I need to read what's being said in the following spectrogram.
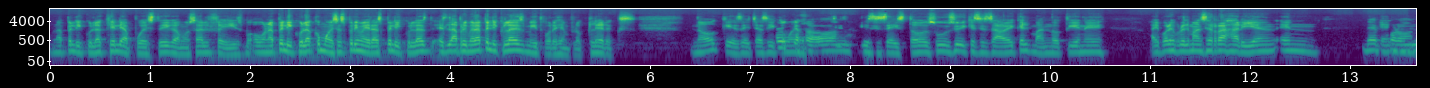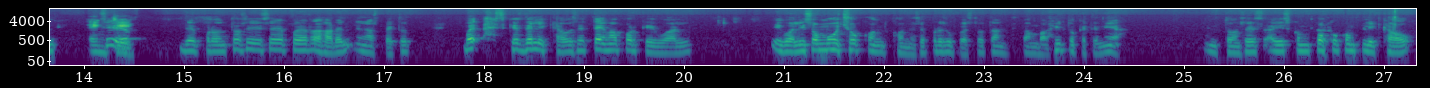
una película que le apueste, digamos, al Facebook, o una película como esas primeras películas, es la primera película de Smith, por ejemplo, Clerks, ¿no? Que es hecha así como en son... 16, todo sucio, y que se sabe que el man no tiene. Ahí, por ejemplo, el man se rajaría en. en de pronto. ¿En, en sí, qué? De, de, pronto sí se puede rajar en, en aspectos. Bueno, es que es delicado ese tema porque igual igual hizo mucho con, con, ese presupuesto tan, tan bajito que tenía. Entonces ahí es un poco complicado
